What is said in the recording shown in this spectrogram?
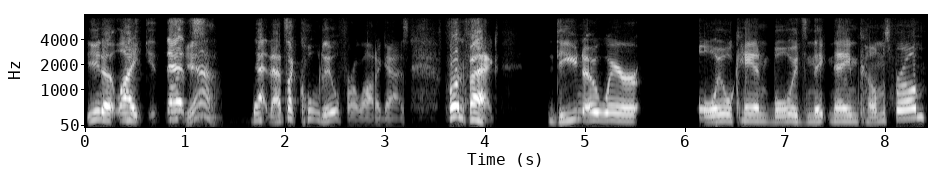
You know, like that's Yeah. that that's a cool deal for a lot of guys. Fun fact: Do you know where Oil Can Boyd's nickname comes from?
